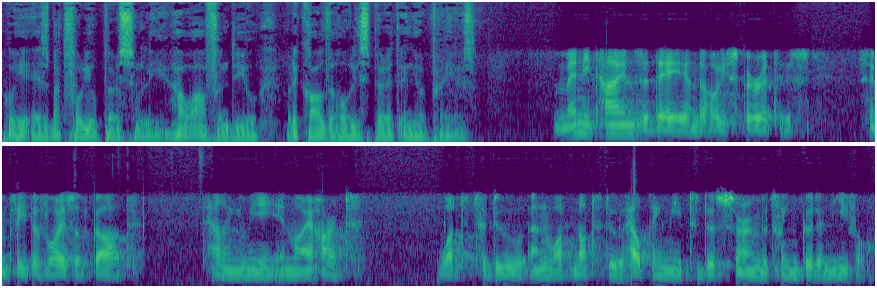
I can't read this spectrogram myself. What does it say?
who He is, but for you personally, how often do you recall the Holy Spirit in your prayers? Many times a day, and the Holy Spirit is simply the voice of God telling me in my heart what to do and what not to do, helping me to discern between good and evil.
